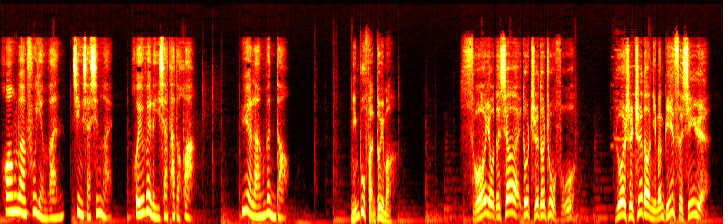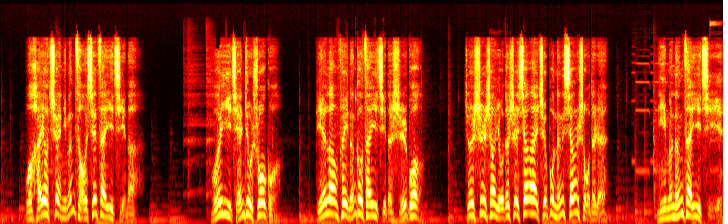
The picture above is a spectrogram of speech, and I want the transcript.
慌乱敷衍完，静下心来，回味了一下他的话。月兰问道：“您不反对吗？”所有的相爱都值得祝福。若是知道你们彼此心愿，我还要劝你们早些在一起呢。我以前就说过，别浪费能够在一起的时光。这世上有的是相爱却不能相守的人。你们能在一起，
